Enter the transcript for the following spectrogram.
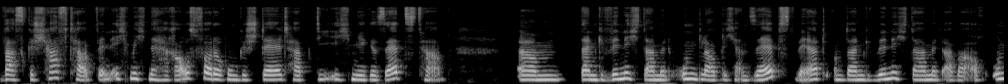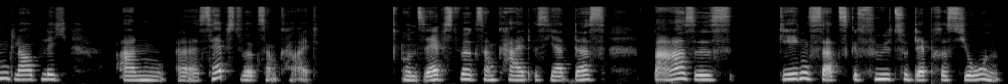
was geschafft habe, wenn ich mich eine Herausforderung gestellt habe, die ich mir gesetzt habe, ähm, dann gewinne ich damit unglaublich an Selbstwert und dann gewinne ich damit aber auch unglaublich an äh, Selbstwirksamkeit. Und Selbstwirksamkeit ist ja das Basis-Gegensatzgefühl zu Depression.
